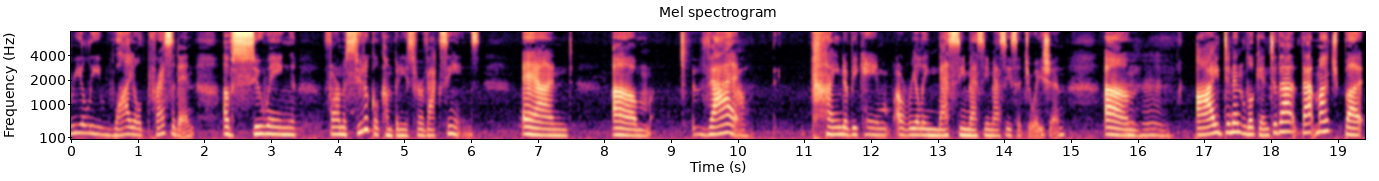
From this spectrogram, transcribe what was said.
really wild precedent of suing pharmaceutical companies for vaccines. And um that Wow. Kind of became a really messy, messy, messy situation. Um, I didn't look into that that much, but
